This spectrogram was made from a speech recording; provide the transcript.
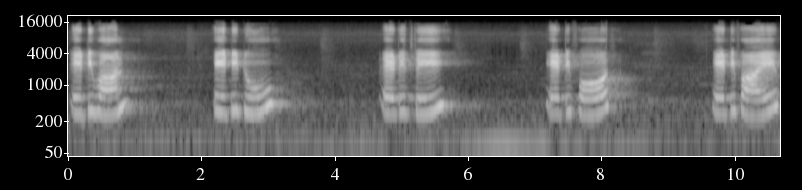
81 82 83 84 85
